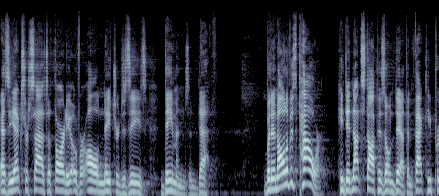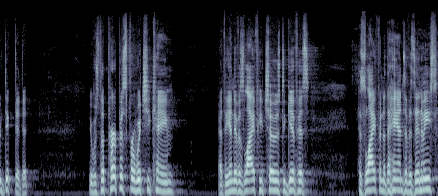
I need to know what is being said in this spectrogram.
as he exercised authority over all nature, disease, demons, and death. But in all of his power, he did not stop his own death. In fact, he predicted it. It was the purpose for which he came. At the end of his life, he chose to give his, his life into the hands of his enemies,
